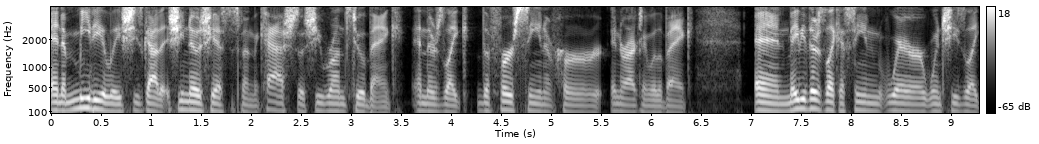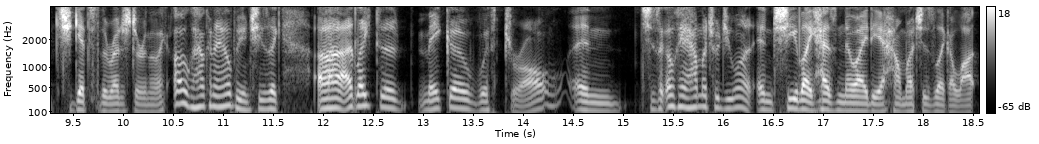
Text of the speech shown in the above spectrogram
and immediately she's got it. She knows she has to spend the cash, so she runs to a bank, and there's like the first scene of her interacting with a bank, and maybe there's like a scene where when she's like she gets to the register, and they're like, "Oh, how can I help you?" And she's like, uh, "I'd like to make a withdrawal," and she's like, "Okay, how much would you want?" And she like has no idea how much is like a lot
